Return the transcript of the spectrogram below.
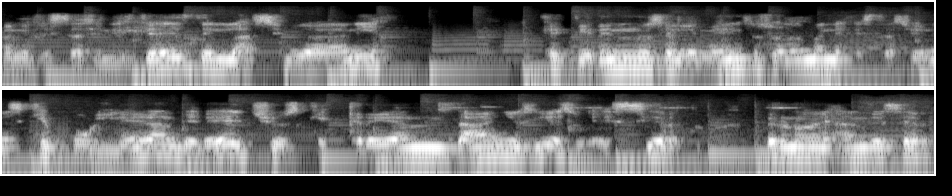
manifestaciones ya desde la ciudadanía, que tienen unos elementos, unas manifestaciones que vulneran derechos, que crean daños y eso, es cierto, pero no dejan de ser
